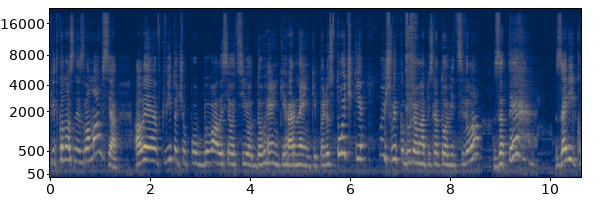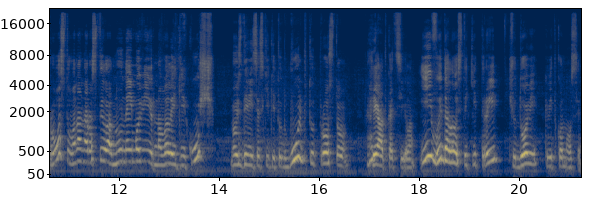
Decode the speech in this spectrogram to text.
квітконос не зламався, але в квіточок побивалися оці от довгенькі, гарненькі пелюсточки. Ну і швидко дуже вона після того відцвіла. Зате за рік росту вона наростила ну, неймовірно великий кущ. Ось дивіться, скільки тут бульб, тут просто грядка ціла. І видала ось такі три чудові квітконоси.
